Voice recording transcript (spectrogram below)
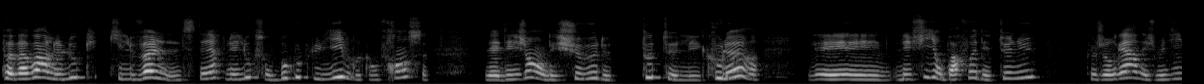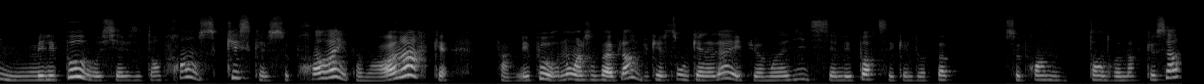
peuvent avoir le look qu'ils veulent, c'est-à-dire que les looks sont beaucoup plus libres qu'en France. Des gens ont des cheveux de toutes les couleurs les, les filles ont parfois des tenues que je regarde et je me dis, mais les pauvres, si elles étaient en France, qu'est-ce qu'elles se prendraient comme remarque? Enfin, les pauvres, non, elles sont pas à plaindre vu qu'elles sont au Canada et puis à mon avis, si elles les portent, c'est qu'elles doivent pas se prendre tant de remarques que ça.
